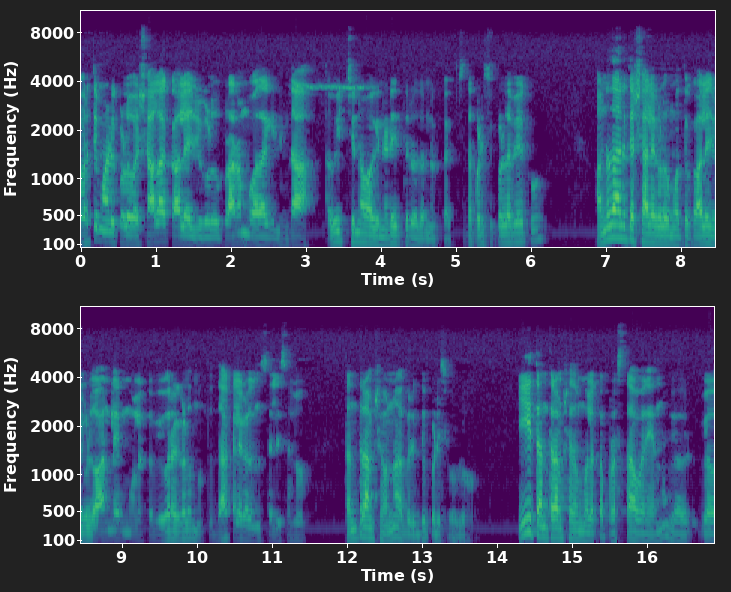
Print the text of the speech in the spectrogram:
ಭರ್ತಿ ಮಾಡಿಕೊಳ್ಳುವ ಶಾಲಾ, ಕಾಲೇಜುಗಳು ಪ್ರಾರಂಭವಾದಾಗಿನಿಂದ ಅವಿಚ್ಛಿನ್ನವಾಗಿ ನಡೆಯುತ್ತಿರುವುದನ್ನು ಖಚಿತಪಡಿಸಿಕೊಳ್ಳಬೇಕು. ಅನುದಾನಿತ ಶಾಲೆಗಳು ಮತ್ತು ಕಾಲೇಜುಗಳು ಆನ್ಲೈನ್ ಮೂಲಕ ವಿವರಗಳು ಮತ್ತು ದಾಖಲೆಗಳನ್ನು ಸಲ್ಲಿಸಲು ತಂತ್ರಾಂಶವನ್ನು ಅಭಿವೃದ್ಧಿಪಡಿಸುವುದು. ಈ ತಂತ್ರಾಂಶದ ಮೂಲಕ ಪ್ರಸ್ತಾವನೆಯನ್ನು ವ್ಯವ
